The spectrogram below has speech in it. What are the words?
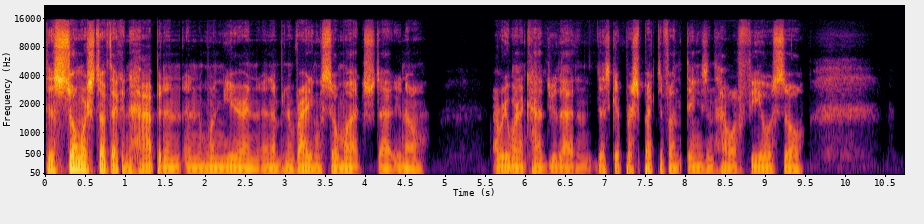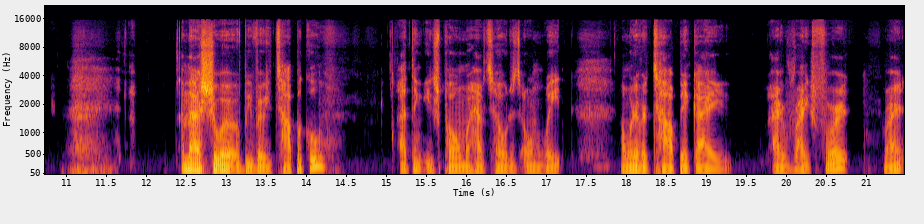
there's so much stuff that can happen in, in one year and, and i've been writing so much that you know i really want to kind of do that and just get perspective on things and how i feel. So i'm not sure it will be very topical. I think each poem will have to hold its own weight on whatever topic i i write for it right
